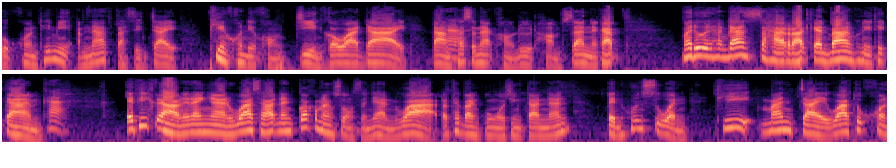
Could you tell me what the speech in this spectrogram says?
บุคคลที่มีอำนาจตัดสินใจ เพียงคนเดียวของจีนก็ว่าได้ ตามทัศนะของดูทอมสันนะครับ มาดูทางด้านสหรัฐกันบ้างคุณอิทธิการเอพีกล่าวในรายงานว่าสหรัฐนั้นก็กำลังส่งสัญญาณว่ารัฐบาลกรุงวอชิงตันนั้น เป็นหุ้นส่วนที่มั่นใจว่าทุกคน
